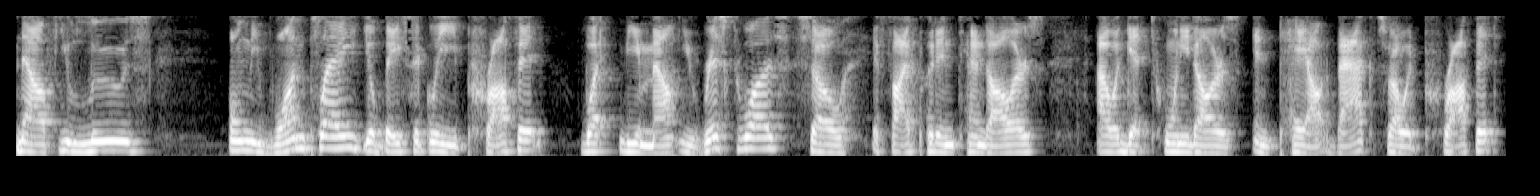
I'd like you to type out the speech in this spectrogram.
Now, if you lose only one play, you'll basically profit what the amount you risked was. So if I put in $10, I would get $20 in payout back. So I would profit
